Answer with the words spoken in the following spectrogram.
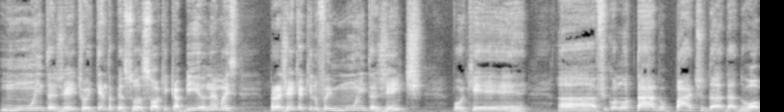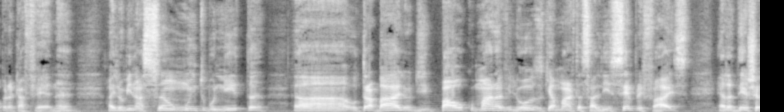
Muita gente, 80 pessoas só que cabia, né? Mas pra gente aquilo foi muita gente, porque ah, ficou lotado o pátio da, da, do Ópera Café, né? A iluminação muito bonita, ah, o trabalho de palco maravilhoso que a Marta Sali sempre faz. Ela deixa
